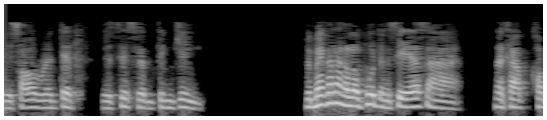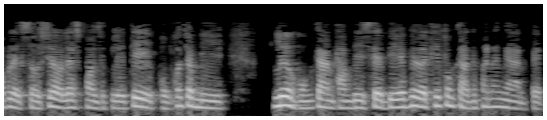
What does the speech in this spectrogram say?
result oriented decision thinking หรือแม้กระทั่งเราพูดถึง CSR นะครับ corporate social responsibility ผมก็จะมีเรื่องของการทำ design behavior ที่ต้องการให้พนักงานเป็น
